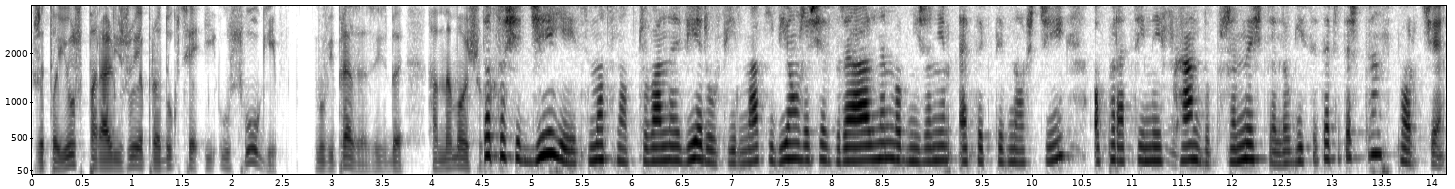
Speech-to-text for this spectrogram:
że to już paraliżuje produkcję i usługi. Mówi prezes Izby Hanna Mojsiuk. To, co się dzieje, jest mocno odczuwalne w wielu firmach i wiąże się z realnym obniżeniem efektywności operacyjnej w handlu, przemyśle, logistyce czy też transporcie.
